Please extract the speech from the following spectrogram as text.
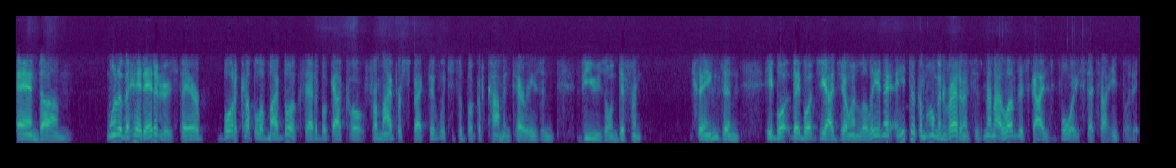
And um, one of the head editors there bought a couple of my books. I had a book out called From My Perspective, which is a book of commentaries and views on different things. And he bought they bought GI Joe and Lily, and he took them home and read them. And says, "Man, I love this guy's voice." That's how he put it.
